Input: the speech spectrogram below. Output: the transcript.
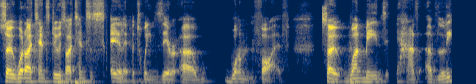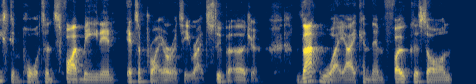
So what I tend to do is I tend to scale it between zero, uh, one and five. So mm. one means it has of least importance, five meaning it's a priority, right? Super urgent. That way I can then focus on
